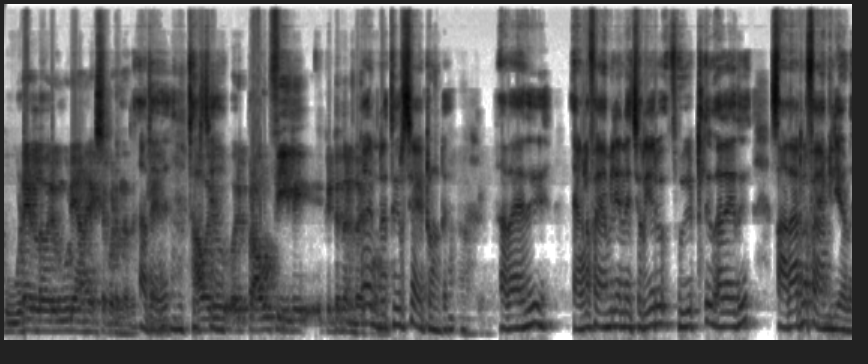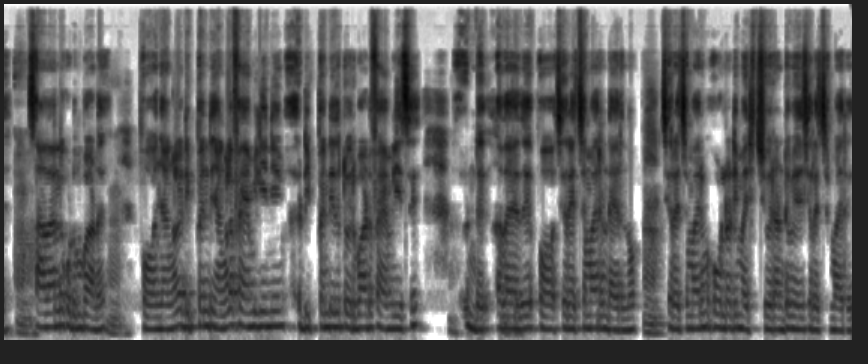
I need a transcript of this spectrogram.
കൂടെയുള്ളവരും കൂടിയാണ് രക്ഷപ്പെടുന്നത്. ആ ഒരു ഒരു പ്രൗഡ് ഫീൽ കിട്ടുന്നുണ്ട് തീർച്ചയായിട്ടും ഉണ്ട്. അതായത് ഞങ്ങളെ ഫാമിലി തന്നെ ചെറിയൊരു വീട്ടിൽ അതായത് സാധാരണ ഫാമിലിയാണ് സാധാരണ കുടുംബമാണ്. അപ്പോൾ ഞങ്ങളെ ഡിപ്പെൻഡ് ഞങ്ങളെ ഫാമിലിനെ ഡിപ്പെൻഡ് ചെയ്തിട്ട് ഒരുപാട് ഫാമിലീസ് ഉണ്ട്. അതായത് ഇപ്പോൾ ചെറിയച്ചന്മാരുണ്ടായിരുന്നു ചെറിയ ചെറിയച്ചന്മാരും ഓൾറെഡി മരിച്ചു. രണ്ടുപേര് ചെറിയച്ചന്മാര്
